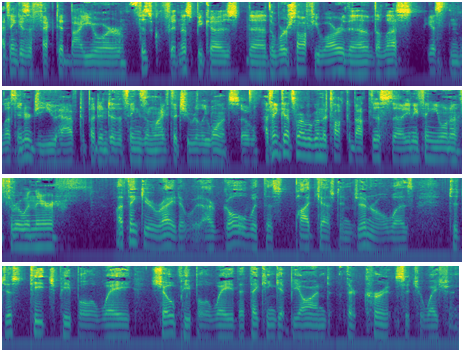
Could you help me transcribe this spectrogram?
I think, is affected by your physical physical fitness because the the worse off you are, the the less I guess the less energy you have to put into the things in life that you really want. So I think that's why we're going to talk about this. Uh, anything you want to throw in there? I think you're right. Our goal with this podcast in general was to just teach people a way, show people a way that they can get beyond their current situation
